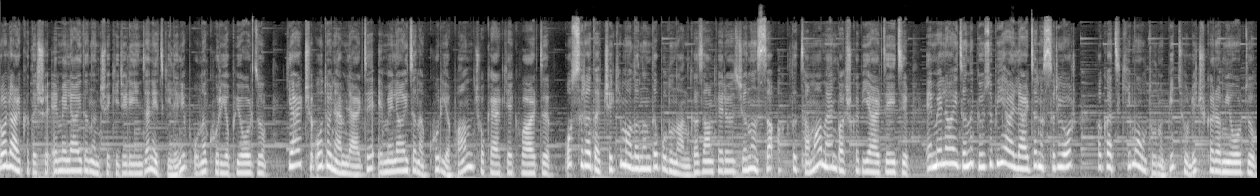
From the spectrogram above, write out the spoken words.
rol arkadaşı Emel Aydan'ın çekiciliğinden etkilenip ona kur yapıyordu. Gerçi o dönemlerde Emel Aydan'a kur yapan çok erkek vardı. O sırada çekim alanında bulunan Gazanfer Özcan'ın ise aklı tamamen başka bir yerdeydi. Emel Aydan'ı gözü bir yerlerden ısırıyor fakat kim olduğunu bir türlü çıkaramıyordu.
